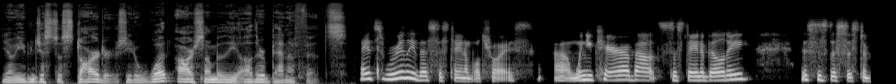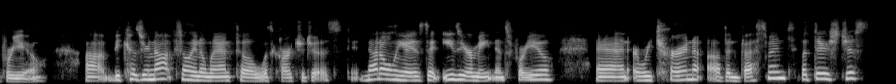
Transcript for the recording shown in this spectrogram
you know, even just to starters? You know, what are some of the other benefits? It's really the sustainable choice. Um, when you care about sustainability, this is the system for you. Uh, because you're not filling a landfill with cartridges. Not only is it easier maintenance for you and a return of investment, but there's just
